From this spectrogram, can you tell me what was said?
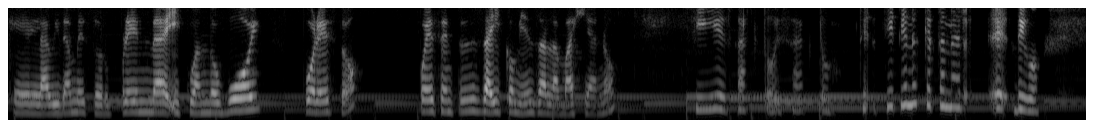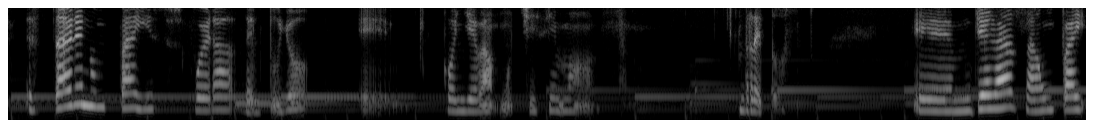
que la vida me sorprenda y cuando voy por eso, pues entonces ahí comienza la magia, ¿no? Sí, exacto, exacto. Sí tienes que tener, eh, digo, estar en un país fuera del tuyo eh, conlleva muchísimos retos. Em, llegas a un país,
